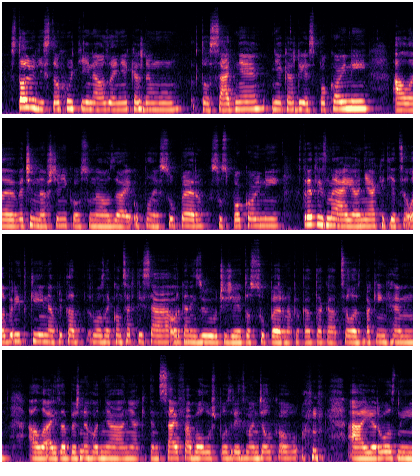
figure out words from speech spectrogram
100 ľudí 100 chutí, naozaj nie každému to sadne, nie každý je spokojný, ale väčšina navštevníkov sú naozaj úplne super, sú spokojní. Stretli sme aj nejaké tie celebritky, napríklad rôzne koncerty sa organizujú, čiže je to super, napríklad taká Celeste Buckingham, ale aj za bežného dňa nejaký ten Saifa bol už pozrieť s manželkou, aj rôzni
